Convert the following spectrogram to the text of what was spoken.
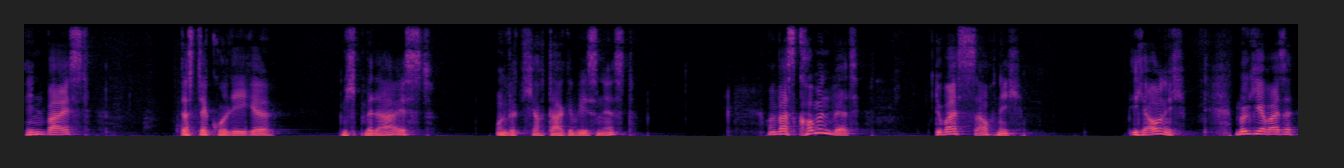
hinweist, dass der Kollege nicht mehr da ist und wirklich auch da gewesen ist? Und was kommen wird, du weißt es auch nicht. Ich auch nicht. Möglicherweise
